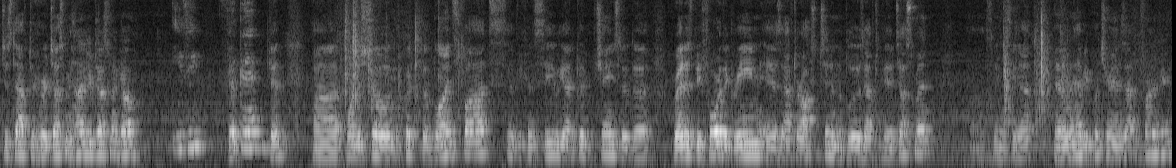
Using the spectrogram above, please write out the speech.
just after her adjustment. How did your adjustment go? Easy? Feel good? Good. Uh, wanted to show quick the blind spots. If you can see, we got good change. The, the red is before, the green is after oxygen, and the blue is after the adjustment. Uh, so you can see that. And I'm going to have you put your hands out in front of you.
